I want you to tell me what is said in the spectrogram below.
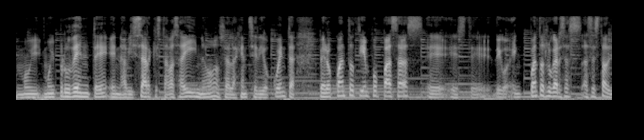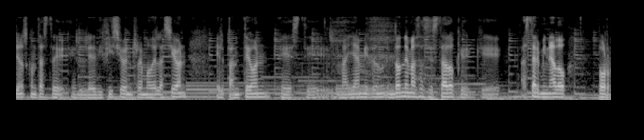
muy, muy prudente en avisar que estabas ahí, ¿no? O sea, la gente se dio cuenta. Pero ¿cuánto tiempo pasas, eh, este, digo, en cuántos lugares has, has estado? Ya nos contaste el edificio en remodelación, el Panteón, este, Miami, ¿dó- ¿en dónde más has estado que has terminado por...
